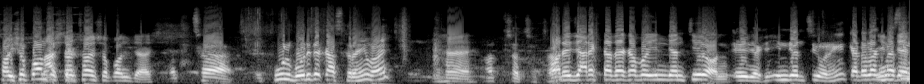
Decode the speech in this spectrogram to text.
650 মাত্র টাকা? 650 আচ্ছা ফুল বডিতে কাজ করে ভাই? হ্যাঁ। আচ্ছা আচ্ছা আচ্ছা। আর এই যে আরেকটা দেখাবো ইন্ডিয়ান চিরন এই দেখেন ইন্ডিয়ান হ্যাঁ ক্যাটালগ ম্যাচিং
